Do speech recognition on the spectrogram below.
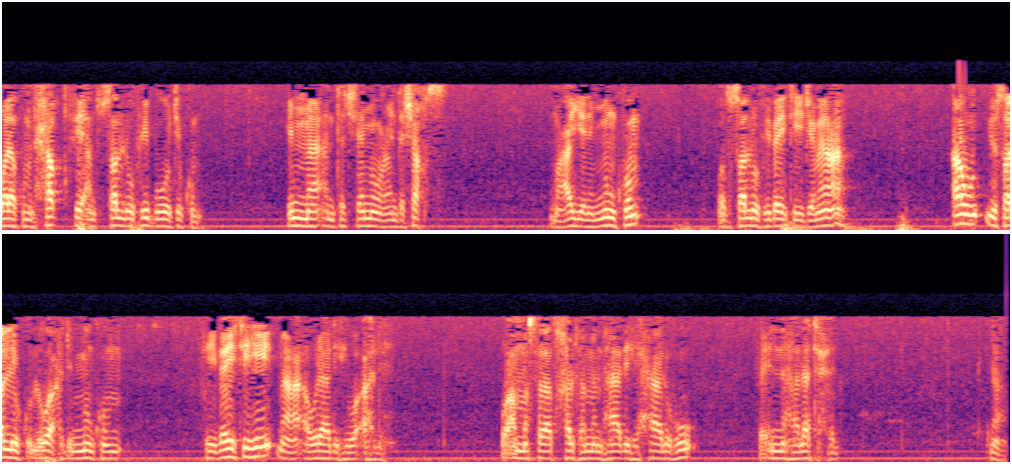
ولكم الحق في أن تصلوا في بيوتكم. إما أن تجتمعوا عند شخص معين منكم وتصلوا في بيته جماعة أو يصلي كل واحد منكم في بيته مع أولاده وأهله. وأما الصلاة خلف من هذه حاله فإنها لا تحل. نعم.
